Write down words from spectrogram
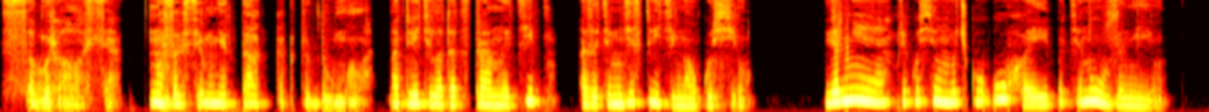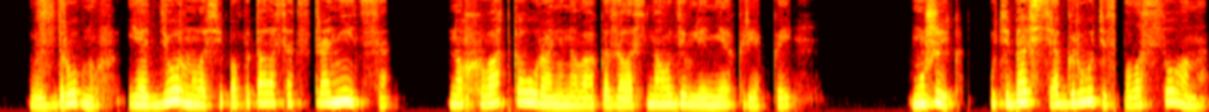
Собрался, но совсем не так, как ты думала, ответил этот странный тип, а затем действительно укусил. Вернее, прикусил мочку уха и потянул за нее. Вздрогнув, я дернулась и попыталась отстраниться, но хватка у раненого оказалась на удивление крепкой. Мужик, у тебя вся грудь исполосована.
